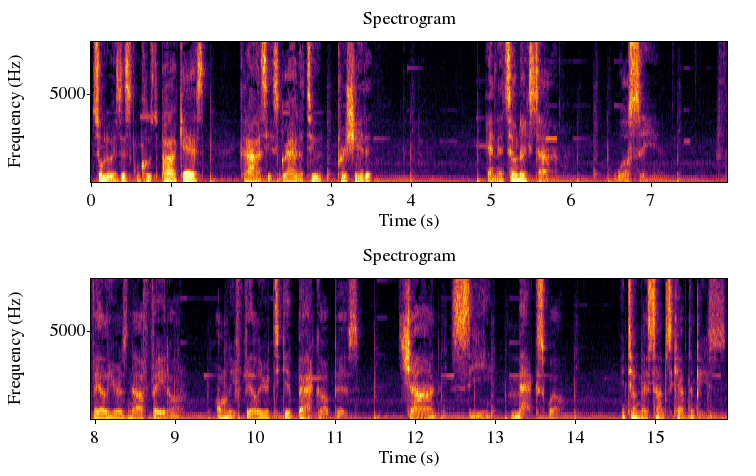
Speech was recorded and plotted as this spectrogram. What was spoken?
so, anyways, this concludes the podcast. Gracias, gratitude. Appreciate it. And until next time, we'll see. Failure is not fatal. Only failure to get back up is. John C. Maxwell. Until next time, it's Captain Peace.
